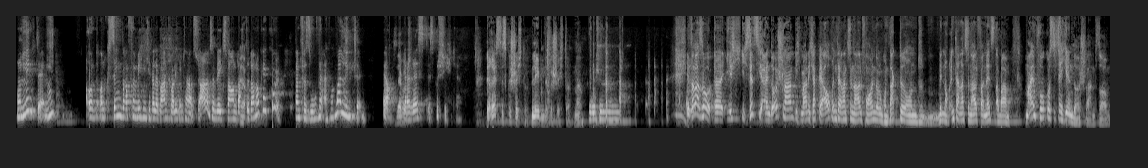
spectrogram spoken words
und LinkedIn. Und, und Xing war für mich nicht relevant, weil ich international unterwegs war und dachte ja. dann, okay, cool, dann versuchen wir einfach mal LinkedIn. Ja, der Rest ist Geschichte. Der Rest ist Geschichte, lebende Geschichte. Ne? Jetzt aber so, äh, ich, ich sitze hier in Deutschland. Ich meine, ich habe ja auch international Freunde und Kontakte und bin auch international vernetzt, aber mein Fokus ist ja hier in Deutschland. So.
